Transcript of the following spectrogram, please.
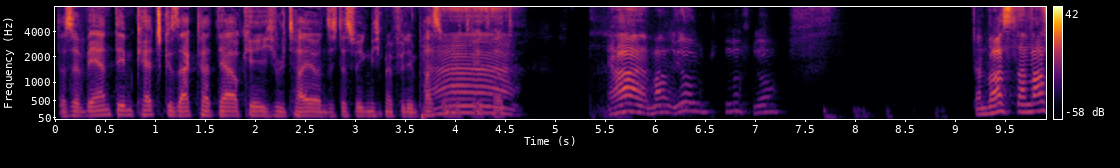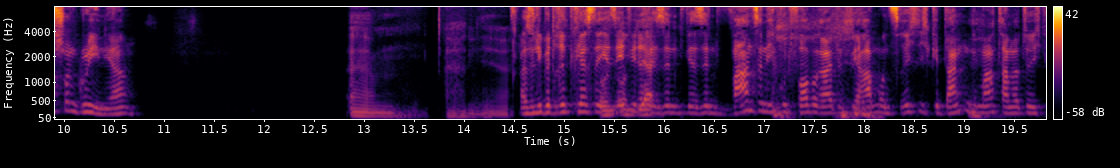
dass er während dem Catch gesagt hat, ja, okay, ich retire und sich deswegen nicht mehr für den Pass ah. umgedreht hat. Ja, ja, ja. Dann war es dann war's schon green, ja. Ähm. Also, liebe Drittklässler, ihr und, seht und wieder, ja. wir, sind, wir sind wahnsinnig gut vorbereitet. Wir haben uns richtig Gedanken gemacht, haben natürlich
